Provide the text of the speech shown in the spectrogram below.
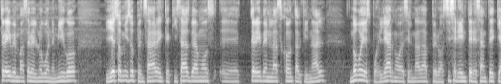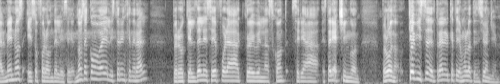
Craven va a ser el nuevo enemigo. Y eso me hizo pensar en que quizás veamos eh, Craven Last Hunt al final. No voy a spoilear, no voy a decir nada, pero sí sería interesante que al menos eso fuera un DLC. No sé cómo vaya la historia en general, pero que el DLC fuera Craven Last Hunt sería, estaría chingón. Pero bueno, ¿qué viste del tráiler que te llamó la atención, Jim?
